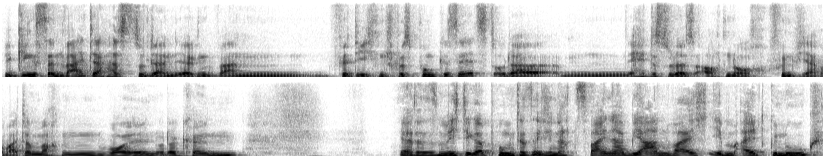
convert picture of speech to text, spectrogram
Wie ging es dann weiter? Hast du dann irgendwann für dich einen Schlusspunkt gesetzt oder ähm, hättest du das auch noch fünf Jahre weitermachen wollen oder können? Ja, das ist ein wichtiger Punkt. Tatsächlich nach zweieinhalb Jahren war ich eben alt genug,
